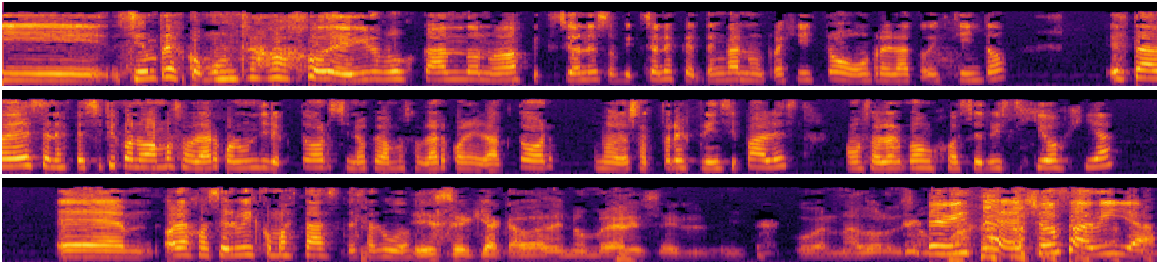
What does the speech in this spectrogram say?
y siempre es como un trabajo de ir buscando nuevas ficciones o ficciones que tengan un registro o un relato distinto. Esta vez en específico no vamos a hablar con un director, sino que vamos a hablar con el actor, uno de los actores principales. Vamos a hablar con José Luis Giogia. Eh, hola José Luis, ¿cómo estás? Te saludo. Ese que acabas de nombrar es el gobernador de San Juan. viste? Yo sabía.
